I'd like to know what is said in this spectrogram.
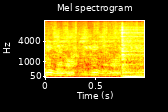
ビデオビデオビデ。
